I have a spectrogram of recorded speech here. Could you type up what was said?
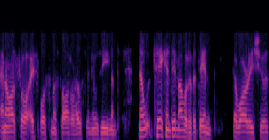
and also, I suppose, from a slaughterhouse in New Zealand. Now, taking them out of it, then there were issues,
